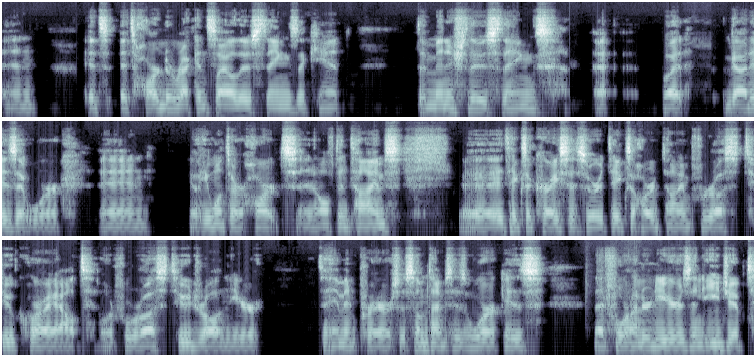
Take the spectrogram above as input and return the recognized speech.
And it's it's hard to reconcile those things. I can't diminish those things, eh, but God is at work, and you know, He wants our hearts. And oftentimes, uh, it takes a crisis or it takes a hard time for us to cry out or for us to draw near to him in prayer. So sometimes his work is that 400 years in Egypt,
